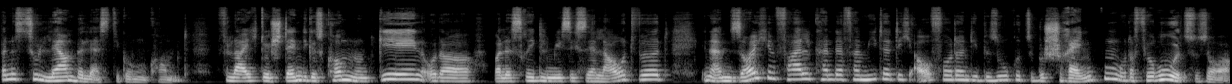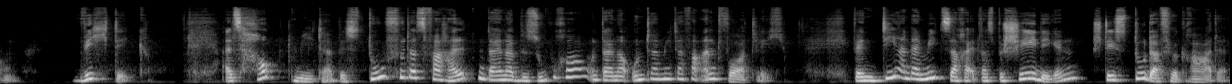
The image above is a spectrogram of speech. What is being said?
wenn es zu Lärmbelästigungen kommt. Vielleicht durch ständiges Kommen und Gehen oder weil es regelmäßig sehr laut wird. In einem solchen Fall kann der Vermieter dich auffordern, die Besuche zu beschränken oder für Ruhe zu sorgen. Wichtig, als Hauptmieter bist du für das Verhalten deiner Besucher und deiner Untermieter verantwortlich. Wenn die an der Mietsache etwas beschädigen, stehst du dafür gerade.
